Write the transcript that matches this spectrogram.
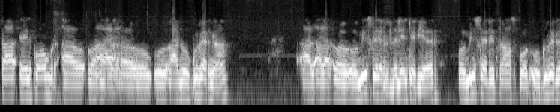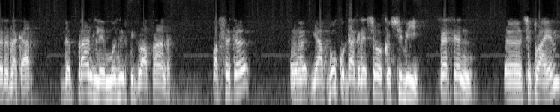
ça incombe à, à, nos gouvernants, au ministère de l'Intérieur, au ministère du Transport, au gouverneur de Dakar, de prendre les mesures qu'il doit prendre. Parce que euh, il y a beaucoup d'agressions que subissent certaines euh, citoyennes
